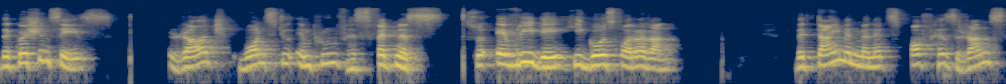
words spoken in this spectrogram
The question says, Raj wants to improve his fitness. So every day he goes for a run. The time and minutes of his runs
